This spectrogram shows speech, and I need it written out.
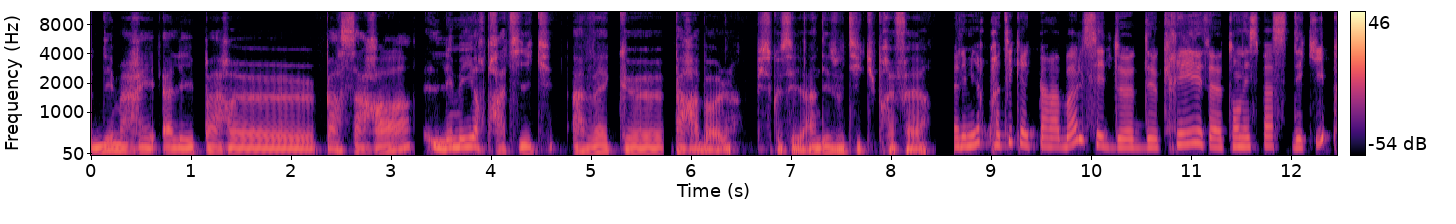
démarrer aller par, euh, par Sarah. Les meilleures pratiques avec euh, Parabole, puisque c'est un des outils que tu préfères. Les meilleures pratiques avec Parabole, c'est de, créer euh, ton espace d'équipe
